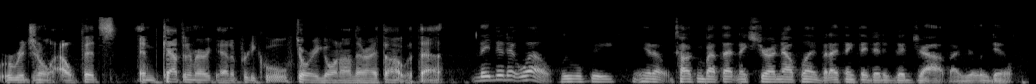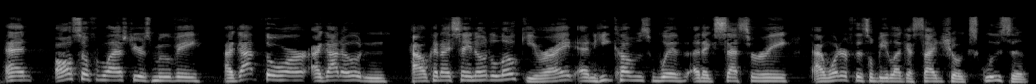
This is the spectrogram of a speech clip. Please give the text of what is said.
original outfits. And Captain America had a pretty cool story going on there, I thought, with that. They did it well. We will be, you know, talking about that next year on Now Playing, but I think they did a good job. I really do. And also from last year's movie, I got Thor, I got Odin. How can I say no to Loki, right? And he comes with an accessory. I wonder if this will be like a sideshow exclusive.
